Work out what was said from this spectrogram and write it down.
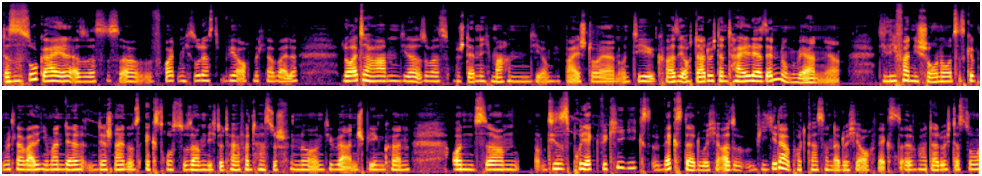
Das ist so geil. Also das ist, äh, freut mich so, dass wir auch mittlerweile Leute haben, die da sowas beständig machen, die irgendwie beisteuern und die quasi auch dadurch dann Teil der Sendung werden, ja. Die liefern die Shownotes. Es gibt mittlerweile jemanden, der, der schneidet uns Extros zusammen, die ich total fantastisch finde und die wir anspielen können. Und ähm, dieses Projekt Wikigeeks wächst dadurch, also wie jeder Podcast dann dadurch ja auch wächst, einfach dadurch, dass du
